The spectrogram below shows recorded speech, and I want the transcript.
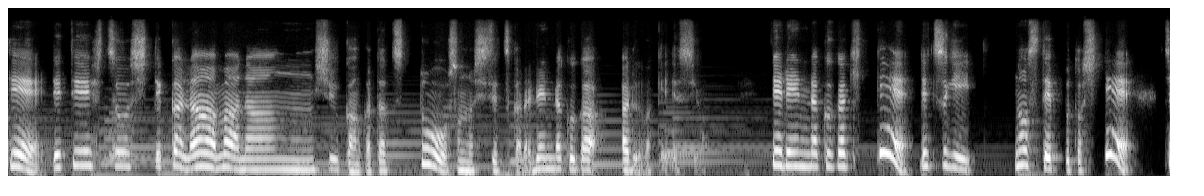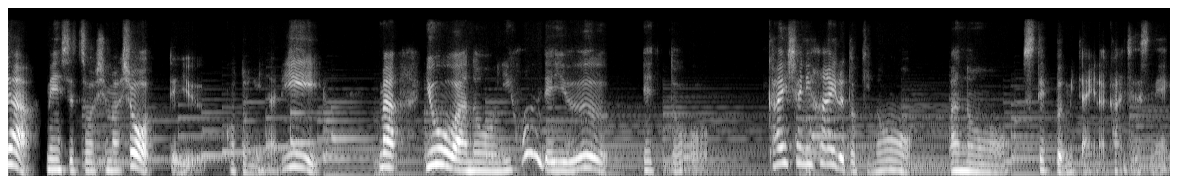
てで提出をしてからまあ何週間か経つとその施設から連絡があるわけですよ。で連絡が来てで次のステップとしてじゃあ面接をしましょうっていうことになり、まあ、要はあの日本でいう、えっと、会社に入る時のあのステップみたいな感じですね。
